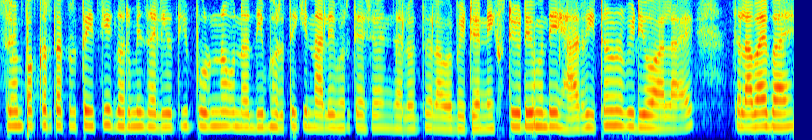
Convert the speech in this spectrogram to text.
स्वयंपाक करता करता इतकी गरमी झाली होती पूर्ण नदी भरते की नाले भरते अशा झालं होतं. चला भेटूया नेक्स्ट व्हिडिओमध्ये हा रिटर्न व्हिडिओ आला आहे चला बाय बाय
